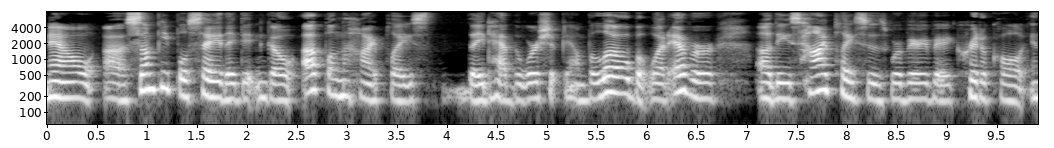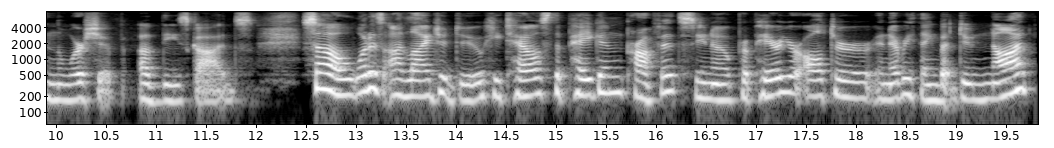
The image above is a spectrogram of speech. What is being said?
Now, uh, some people say they didn't go up on the high place they'd have the worship down below, but whatever, uh, these high places were very, very critical in the worship of these gods. So, what does Elijah do? He tells the pagan prophets, you know, prepare your altar and everything, but do not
